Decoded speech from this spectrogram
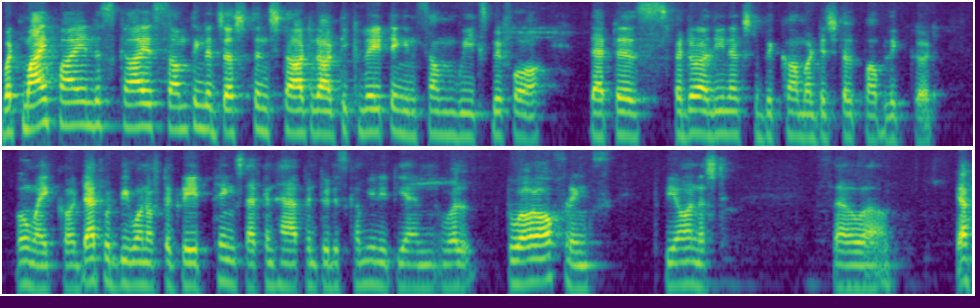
But my pie in the sky is something that Justin started articulating in some weeks before. that is Fedora Linux to become a digital public good. Oh my God, that would be one of the great things that can happen to this community and well, to our offerings, to be honest. So uh, yeah.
